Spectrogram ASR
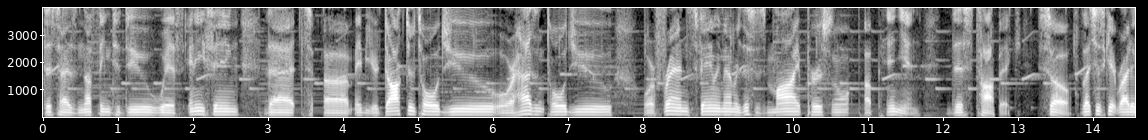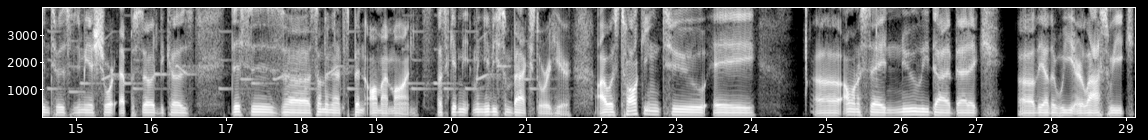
This has nothing to do with anything that uh, maybe your doctor told you or hasn't told you or friends, family members. This is my personal opinion, this topic. So let's just get right into it. This is going to be a short episode because this is uh, something that's been on my mind. Let's give me, I'm going to give you some backstory here. I was talking to a uh, I want to say newly diabetic uh, the other week or last week.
